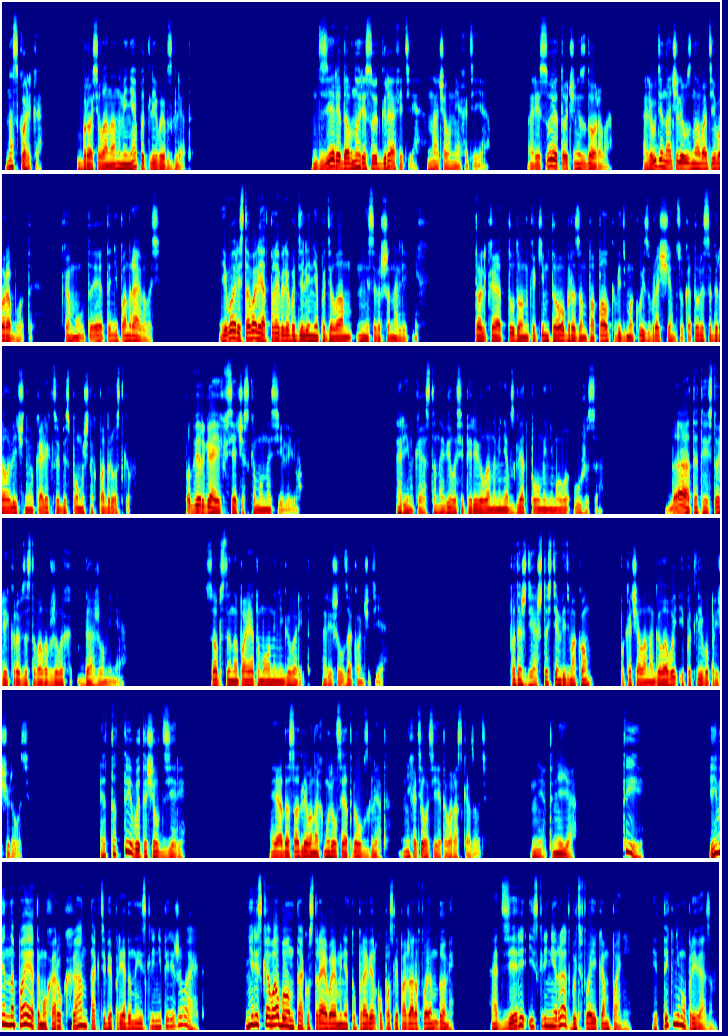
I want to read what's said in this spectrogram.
«Насколько?» — бросила она на меня пытливый взгляд. «Дзере давно рисует граффити», — начал нехотя я. «Рисует очень здорово. Люди начали узнавать его работы. Кому-то это не понравилось. Его арестовали и отправили в отделение по делам несовершеннолетних. Только оттуда он каким-то образом попал к ведьмаку-извращенцу, который собирал личную коллекцию беспомощных подростков, подвергая их всяческому насилию. Ринка остановилась и перевела на меня взгляд полный немого ужаса. Да, от этой истории кровь застывала в жилах даже у меня. Собственно, поэтому он и не говорит. Решил закончить я. «Подожди, а что с тем ведьмаком?» Покачала она головой и пытливо прищурилась. «Это ты вытащил Дзери?» Я досадливо нахмурился и отвел взгляд. Не хотелось ей этого рассказывать. Нет, не я. Ты. Именно поэтому Харук-хан так тебе предан и искренне переживает. Не рисковал бы он так, устраивая мне ту проверку после пожара в твоем доме. А Дзери искренне рад быть в твоей компании, и ты к нему привязан.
